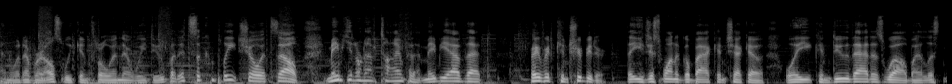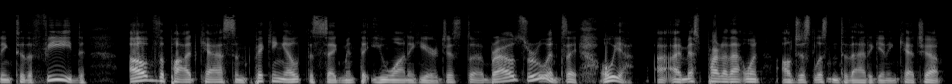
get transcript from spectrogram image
and whatever else we can throw in there, we do. But it's the complete show itself. Maybe you don't have time for that. Maybe you have that favorite contributor that you just want to go back and check out. Well, you can do that as well by listening to the feed of the podcast and picking out the segment that you want to hear. Just uh, browse through and say, oh, yeah. I missed part of that one. I'll just listen to that again and catch up.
